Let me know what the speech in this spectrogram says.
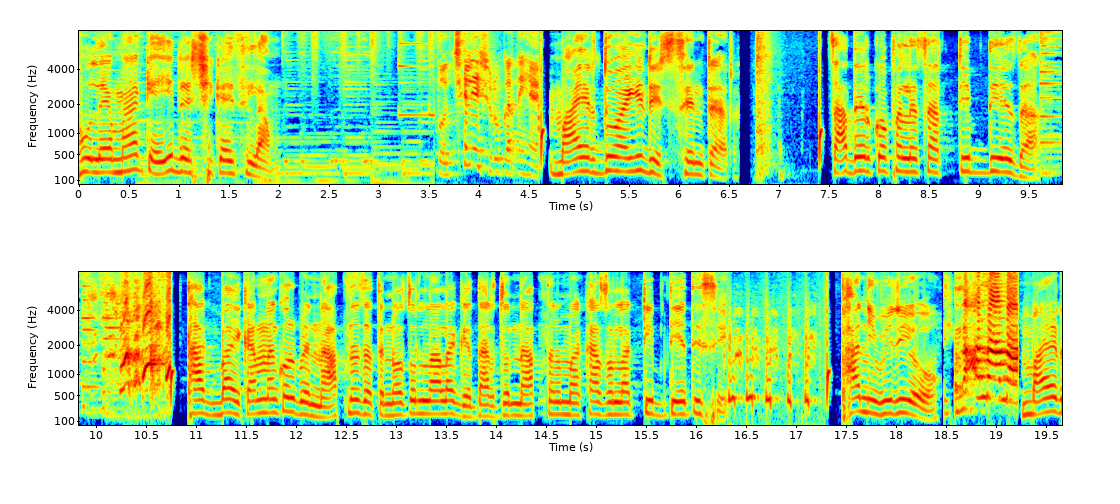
বলে মাকে ইডেট শিখাইছিলাম। মায়ের দোয়া ইডেট সেন্টার। চাঁদের কপালে চার টিপ দিয়ে যা। থাক ভাই কান্না করবেন না। আপনার যাতে নজর না লাগে তার জন্য আপনার মা কাজলার টিপ দিয়ে দিছে। Funny video. মায়ের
